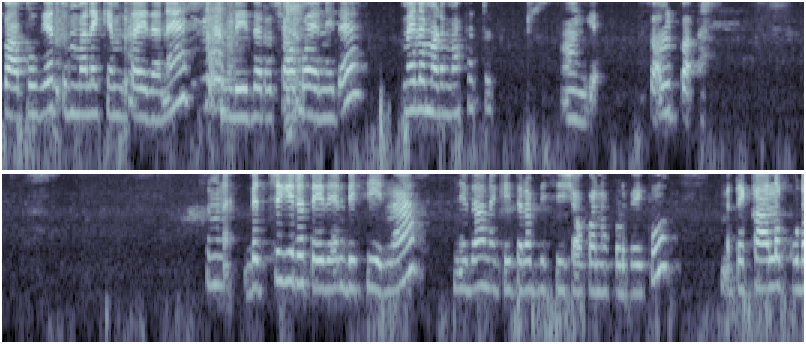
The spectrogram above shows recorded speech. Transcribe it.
ಪಾಪುಗೆ ತುಂಬಾನೇ ಕೆಮ್ತಾ ಇದ್ದಾನೆ. ನೋಡಿ, ಇದರ ಶಾಪ ಏನಿದೆ? ಮೇಲೆ ಮಾಡಮ್ಮ, ಕತ್ತು. ಹಂಗೆ, ಸ್ವಲ್ಪ. ಸುಮ್ಮನೆ ಬೆಚ್ಚಗಿರುತ್ತೆ, ಇದೇನು ಬಿಸಿ ಇಲ್ಲ. ನಿಧಾನಕ್ಕೆ ಈ ಥರ ಬಿಸಿ ಶಾಖವನ್ನು ಕೊಡಬೇಕು. ಮತ್ತು ಕಾಲಕ್ಕೆ ಕೂಡ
